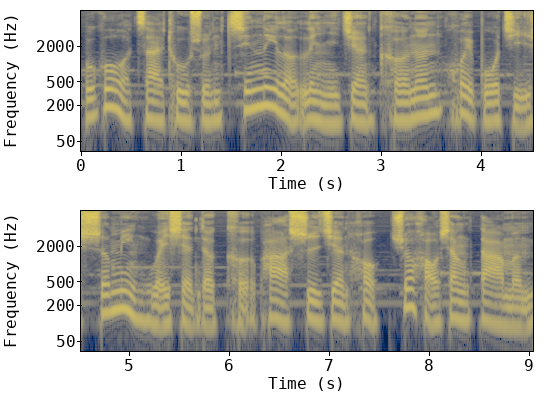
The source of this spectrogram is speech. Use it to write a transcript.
不过，在兔孙经历了另一件可能会波及生命危险的可怕事件后，就好像大门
